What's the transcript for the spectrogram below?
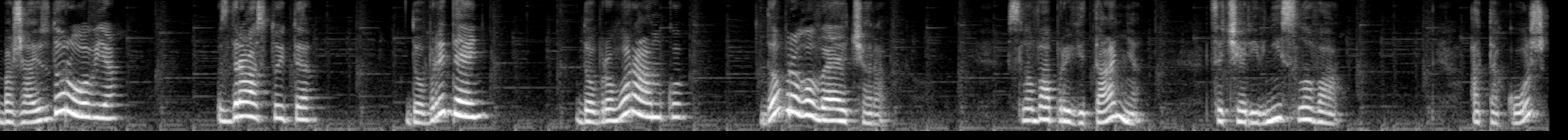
Бажаю здоров'я! Здрастуйте! Добрий день! Доброго ранку! Доброго вечора! Слова привітання це чарівні слова. А також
